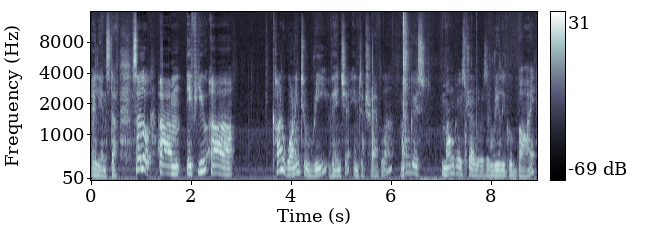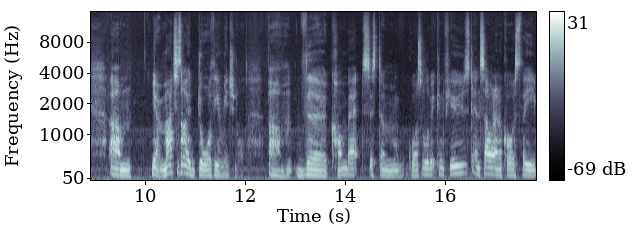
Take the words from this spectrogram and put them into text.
alien stuff. So look, um, if you are kind of wanting to re-venture into Traveller, Mongoose, Mongoose Traveller is a really good buy. Um, you know, much as I adore the original, um, the combat system was a little bit confused and so on, and of course the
